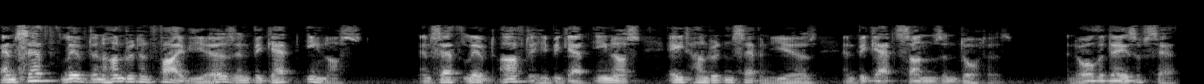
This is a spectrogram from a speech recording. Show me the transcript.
And Seth lived an hundred and five years, and begat Enos. And Seth lived after he begat Enos eight hundred and seven years, and begat sons and daughters. And all the days of Seth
